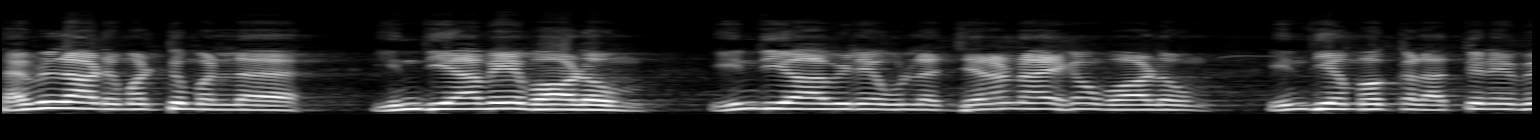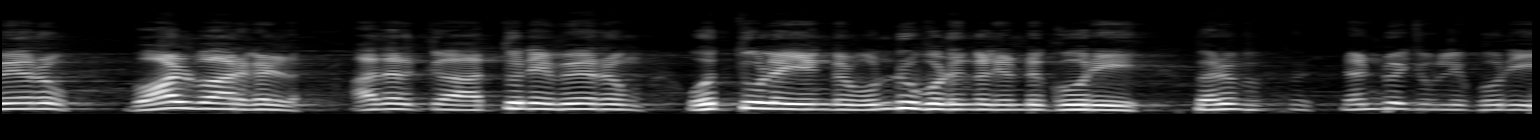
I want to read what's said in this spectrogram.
தமிழ்நாடு மட்டுமல்ல இந்தியாவே வாழும். இந்தியாவிலே உள்ள ஜனநாயகம் வாழும். இந்திய மக்கள் அத்தனை பேரும் வாழ்வார்கள். அதற்கு அத்தனை பேரும் ஒத்துழையுங்கள் ஒன்றுபடுங்கள் என்று கூறி பெரும் நன்றி சொல்லி கூறி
